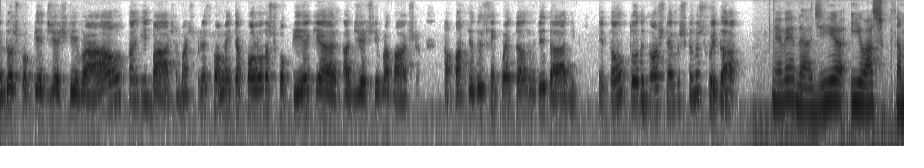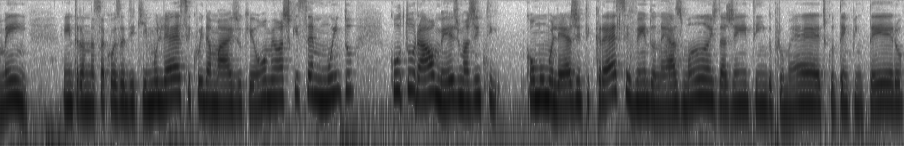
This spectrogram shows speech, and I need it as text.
endoscopia digestiva alta e baixa, mas principalmente a colonoscopia, que é a digestiva baixa, a partir dos 50 anos de idade. Então, todos nós temos que nos cuidar. É verdade. E, e eu acho que também, entrando nessa coisa de que mulher se cuida mais do que homem, eu acho que isso é muito cultural mesmo. A gente, como mulher, a gente cresce vendo né, as mães da gente indo para o médico o tempo inteiro,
